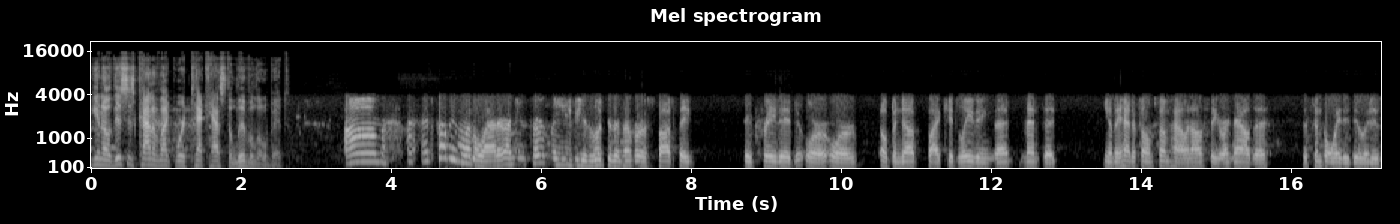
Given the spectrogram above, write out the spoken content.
you know, this is kind of like where Tech has to live a little bit. Um, it's probably more the latter. I mean, certainly if you looked at the number of spots they they created or or opened up by kids leaving, that meant that you know they had to film somehow. And obviously, right now the the simple way to do it is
